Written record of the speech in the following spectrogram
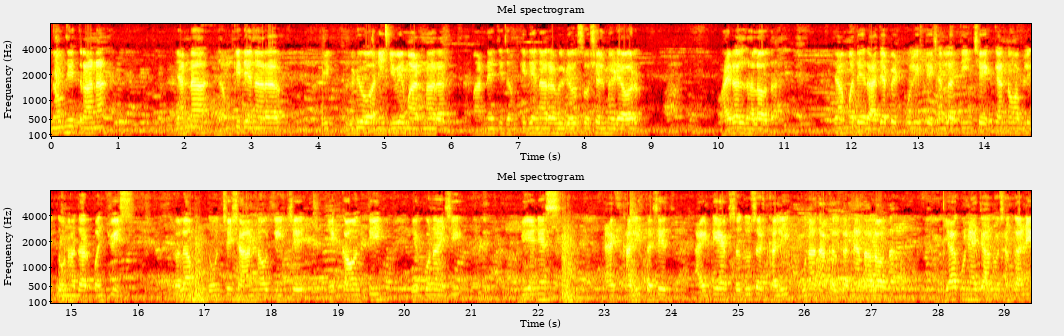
नवनीत राणा यांना धमकी देणारा एक व्हिडिओ आणि जीवे मारणारा मारण्याची धमकी देणारा व्हिडिओ सोशल मीडियावर व्हायरल झाला होता. त्यामध्ये राजापेठ पोलीस स्टेशनला तीनशे एक्क्याण्णव ऑब्लिक दोन हजार पंचवीस कलम दोनशे शहाण्णव तीनशे एक्कावन्न तीन एकोणऐंशी बी एन एस ॲक्टखाली तसेच आय टी ॲक्ट सदुसष्ट खाली गुन्हा दाखल करण्यात आला होता. या गुन्ह्याच्या अनुषंगाने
